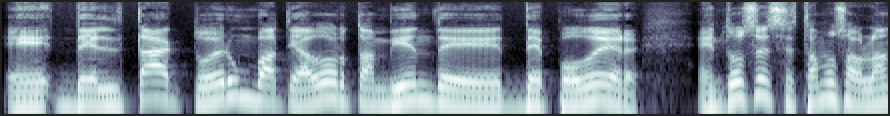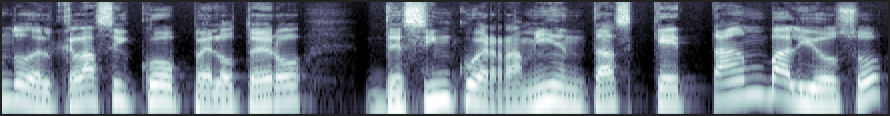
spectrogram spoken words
eh, del tacto, era un bateador también de, de poder. Entonces estamos hablando del clásico pelotero de cinco herramientas que tan valioso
